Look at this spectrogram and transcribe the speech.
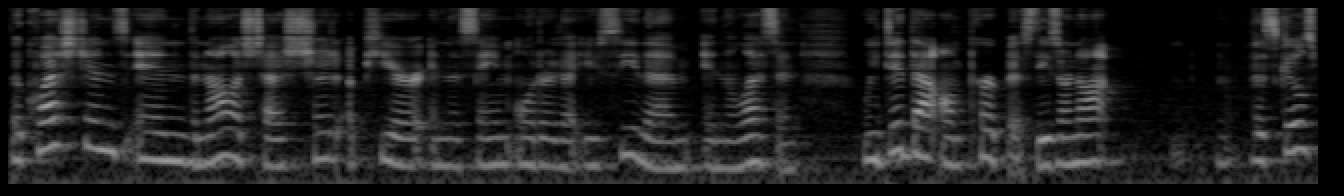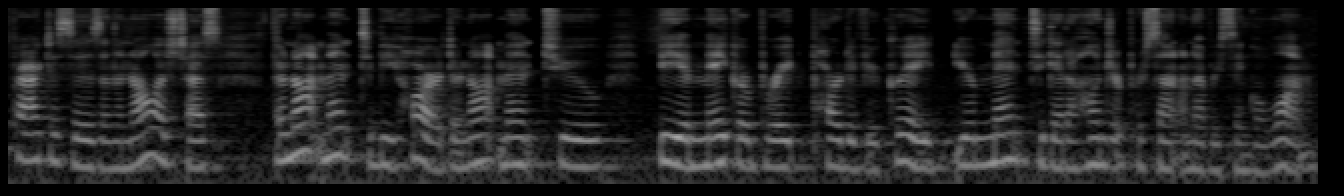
The questions in the knowledge test should appear in the same order that you see them in the lesson. We did that on purpose. These are not the skills practices and the knowledge tests, they're not meant to be hard. They're not meant to be a make or break part of your grade. You're meant to get 100% on every single one.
